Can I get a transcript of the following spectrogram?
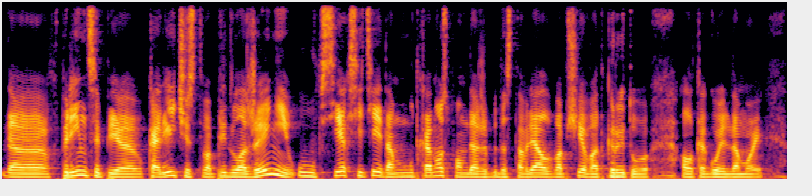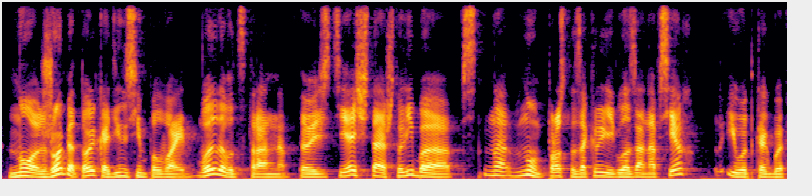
э, в принципе, количество предложений у всех сетей, там утконос, по-моему, даже доставлял вообще в открытую алкоголь домой. Но жопя только один Simple Wine. Вот это вот странно. То есть, я считаю, что либо, ну, просто закрыли глаза на всех, и вот как бы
